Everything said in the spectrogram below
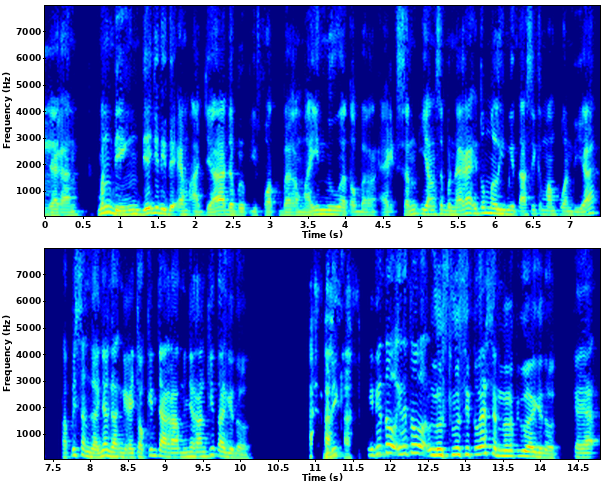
Hmm. Ya kan? Mending dia jadi DM aja double pivot bareng Mainu atau bareng Erikson yang sebenarnya itu melimitasi kemampuan dia, tapi seenggaknya nggak ngerecokin cara menyerang kita gitu. Jadi ini tuh ini tuh lose lose situation menurut gue gitu. Kayak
